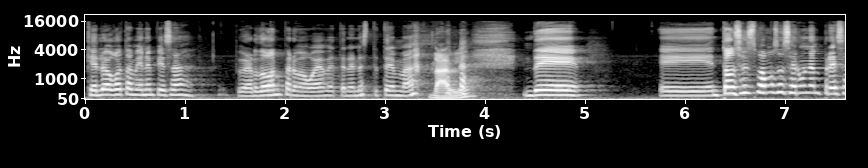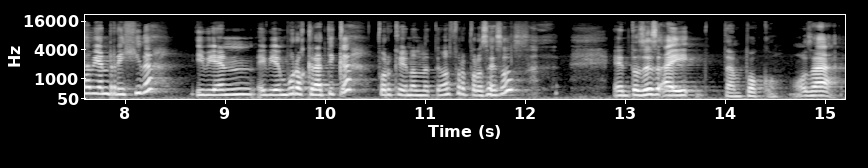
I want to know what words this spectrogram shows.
Que luego también empieza, perdón, pero me voy a meter en este tema. Dale. de eh, entonces vamos a ser una empresa bien rígida y bien, y bien burocrática porque nos metemos por procesos. Entonces ahí tampoco. O sea,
